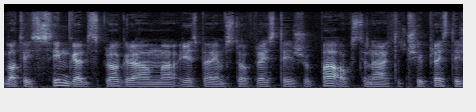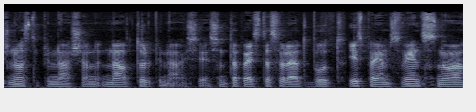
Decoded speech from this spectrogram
Latvijas simtgades programma iespējams to prestižu paaugstināja, taču šī prestiža nostiprināšana nav turpinājusies. Tāpēc tas varētu būt iespējams viens no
